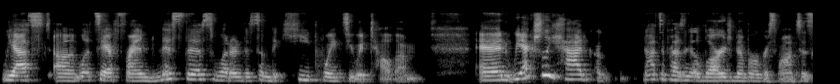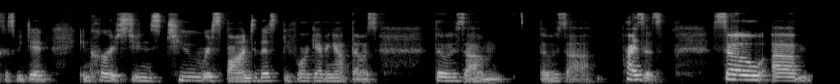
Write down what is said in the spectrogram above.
We asked um, let's say a friend missed this what are the some of the key points you would tell them? And we actually had a, not surprisingly a large number of responses because we did encourage students to respond to this before giving out those those um those uh prizes. So um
